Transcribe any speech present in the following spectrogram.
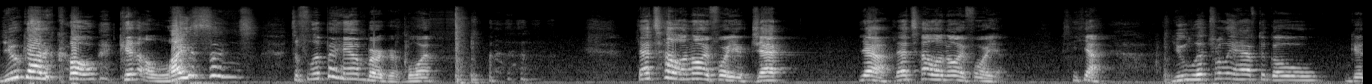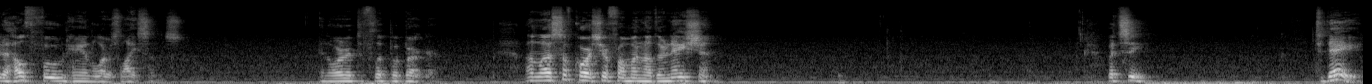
You got to go get a license to flip a hamburger, boy. that's Illinois for you, Jack. Yeah, that's Illinois for you. Yeah, you literally have to go get a health food handler's license in order to flip a burger. Unless, of course, you're from another nation. But see, today,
